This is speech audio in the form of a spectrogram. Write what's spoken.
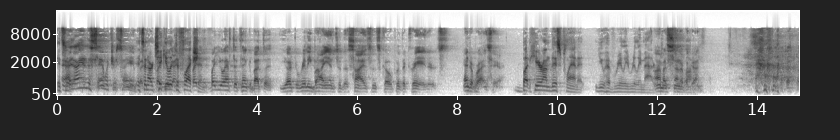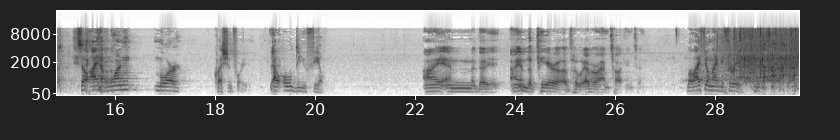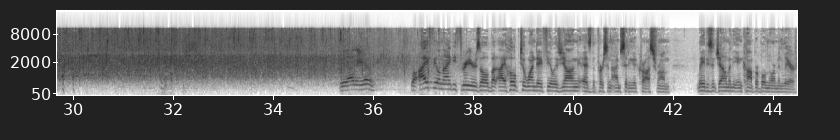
it's I, a, I understand what you're saying. It's but- an but articulate got- deflection. But, but you have to think about the, you have to really buy into the size and scope of the creator's enterprise here. but here on this planet, you have really, really mattered. I'm a son of a gun. So I have one more question for you. Yeah. How old do you feel? I am the, I am the peer of whoever I'm talking to. Well, I feel 93. Get out of here. Well, I feel 93 years old, but I hope to one day feel as young as the person I'm sitting across from. Ladies and gentlemen, the incomparable Norman Lear.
